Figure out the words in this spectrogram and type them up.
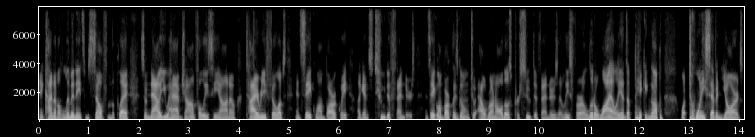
and kind of eliminates himself from the play. So now you have Jon Feliciano, Tyree Phillips, and Saquon Barkley against two defenders. And Saquon Barkley is going to outrun all those pursuit defenders, at least for a little while. He ends up picking up, what, 27 yards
